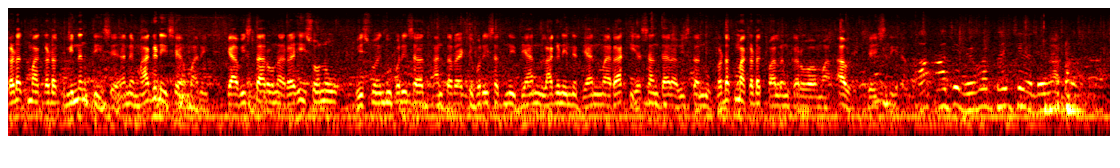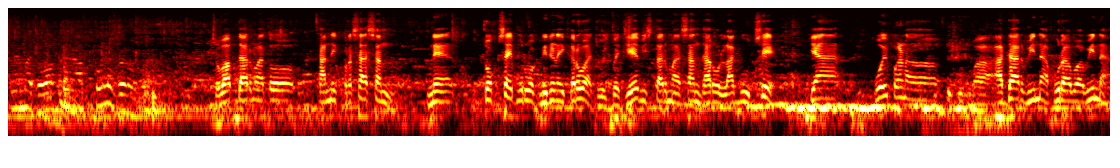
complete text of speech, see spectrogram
કડકમાં કડક વિનંતી છે અને માગણી છે અમારી કે આ વિસ્તારોના રહીશોનું વિશ્વ હિન્દુ પરિષદ આંતરરાષ્ટ્રીય પરિષદની ધ્યાન લાગણીને ધ્યાનમાં રાખી અશાંતધારા વિસ્તારનું કડકમાં કડક પાલન કરવામાં આવે જય શ્રી રામ? જવાબદારમાં તો સ્થાનિક પ્રશાસનને ચોકસાઈપૂર્વક નિર્ણય કરવા જોઈએ કે જે વિસ્તારમાં અસાનધારો લાગુ છે ત્યાં કોઈ પણ આધાર વિના પુરાવા વિના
